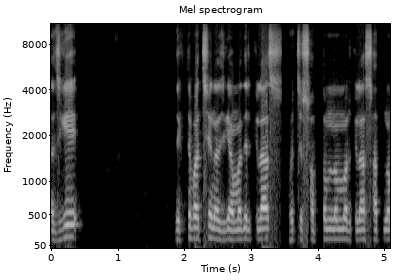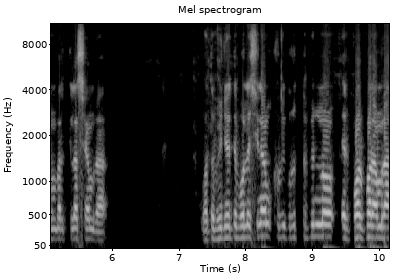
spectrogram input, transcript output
আজকে দেখতে পাচ্ছেন, আজকে আমাদের ক্লাস হচ্ছে সপ্তম নম্বর ক্লাস, সাত নম্বর ক্লাসে আমরা গত ভিডিওতে বলেছিলাম, খুবই গুরুত্বপূর্ণ, এর পর পর আমরা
